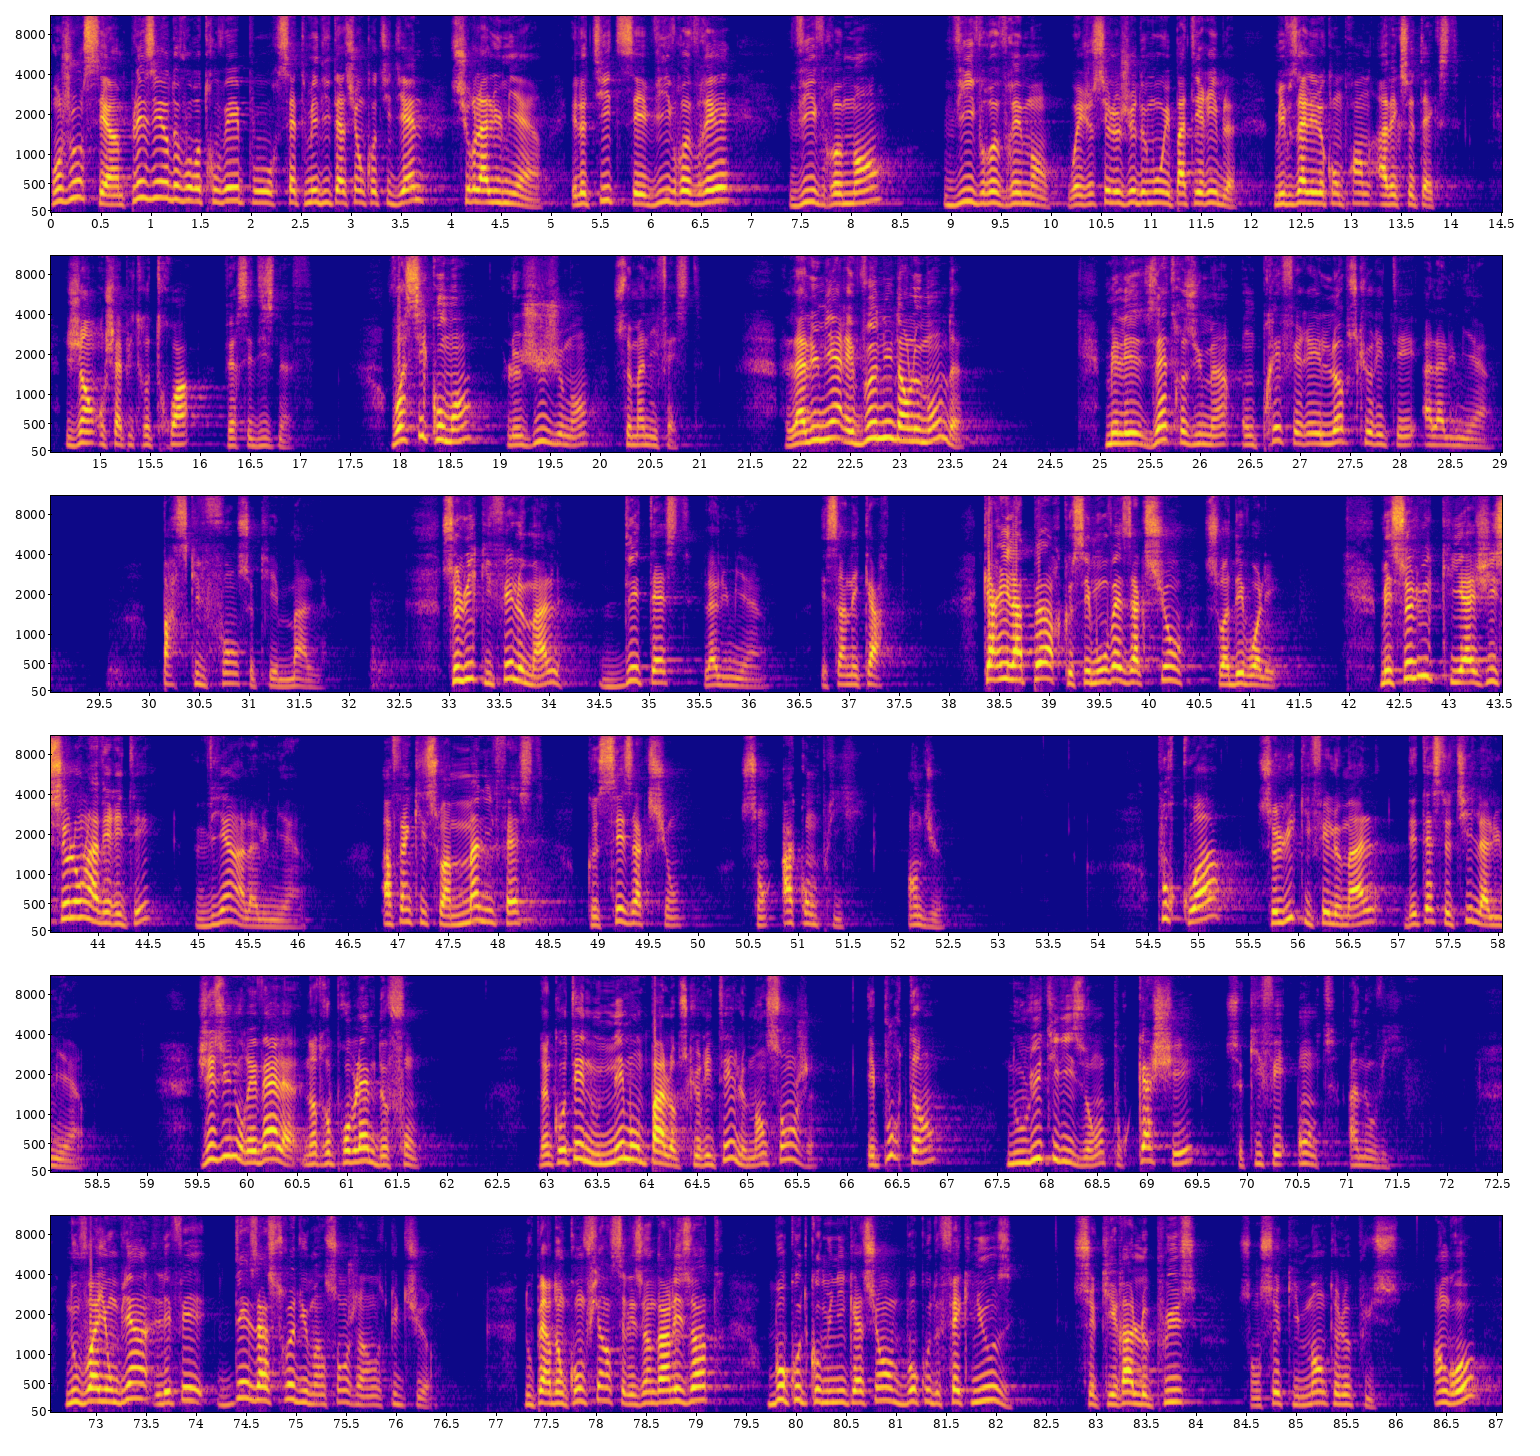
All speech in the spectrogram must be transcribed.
Bonjour, c'est un plaisir de vous retrouver pour cette méditation quotidienne sur la lumière. Et le titre, c'est Vivre vrai, vivrement, vivre vraiment. Oui, je sais, le jeu de mots n'est pas terrible, mais vous allez le comprendre avec ce texte. Jean au chapitre 3, verset 19. Voici comment le jugement se manifeste. La lumière est venue dans le monde, mais les êtres humains ont préféré l'obscurité à la lumière, parce qu'ils font ce qui est mal. Celui qui fait le mal déteste la lumière et s'en écarte, car il a peur que ses mauvaises actions soient dévoilées. Mais celui qui agit selon la vérité vient à la lumière, afin qu'il soit manifeste que ses actions sont accomplies en Dieu. Pourquoi celui qui fait le mal déteste-t-il la lumière? Jésus nous révèle notre problème de fond. D'un côté, nous n'aimons pas l'obscurité, le mensonge, et pourtant, nous l'utilisons pour cacher ce qui fait honte à nos vies. Nous voyons bien l'effet désastreux du mensonge dans notre culture. Nous perdons confiance les uns dans les autres, beaucoup de communication, beaucoup de fake news. Ce qui râle le plus sont ceux qui mentent le plus. En gros,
